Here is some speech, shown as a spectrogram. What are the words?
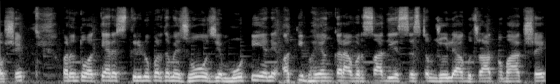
આવશે. પરંતુ અત્યારે સ્ક્રીન ઉપર તમે જુઓ, જે મોટી અને અતિ ભયંકર આ વરસાદી સિસ્ટમ જોઈ લો, આ ગુજરાતનો ભાગ છે.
